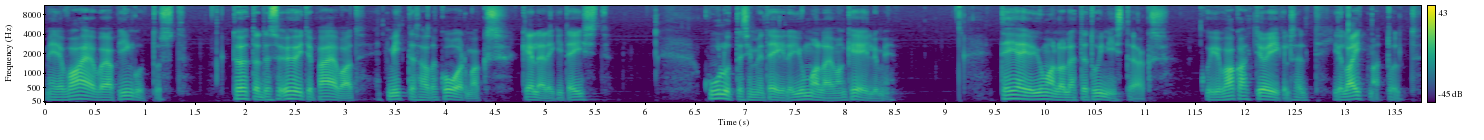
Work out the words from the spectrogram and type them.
meie vaeva ja pingutust, töötades ööd ja päevad, et mitte saada koormaks kellelegi teist. kuulutasime teile Jumala evangeeliumi. Teie ja Jumal olete tunnistajaks, kui vagalt ja õiglaselt ja laitmatult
